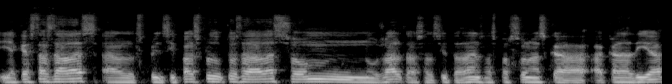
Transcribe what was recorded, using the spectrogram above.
i aquestes dades, els principals productors de dades som nosaltres, els ciutadans, les persones que a cada dia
